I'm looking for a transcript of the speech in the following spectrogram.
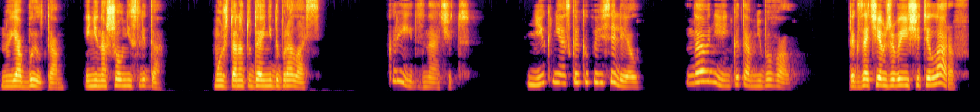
Но я был там и не нашел ни следа. Может, она туда и не добралась. Крит, значит. Ник несколько повеселел. Давненько там не бывал. «Так зачем же вы ищете ларов?»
